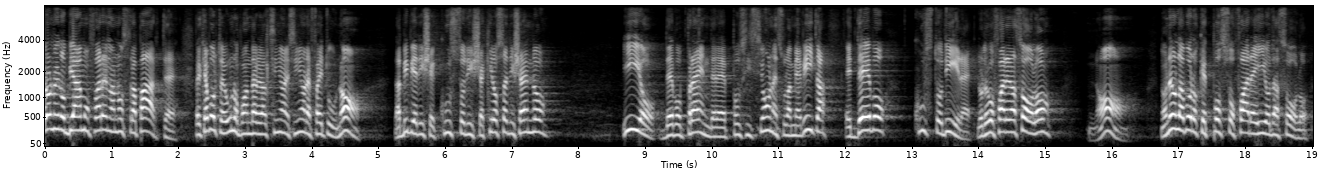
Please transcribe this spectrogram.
Però noi dobbiamo fare la nostra parte, perché a volte uno può andare dal Signore, Signore fai tu. No, la Bibbia dice custodisce. A chi lo sta dicendo? Io devo prendere posizione sulla mia vita e devo custodire. Lo devo fare da solo? No, non è un lavoro che posso fare io da solo.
